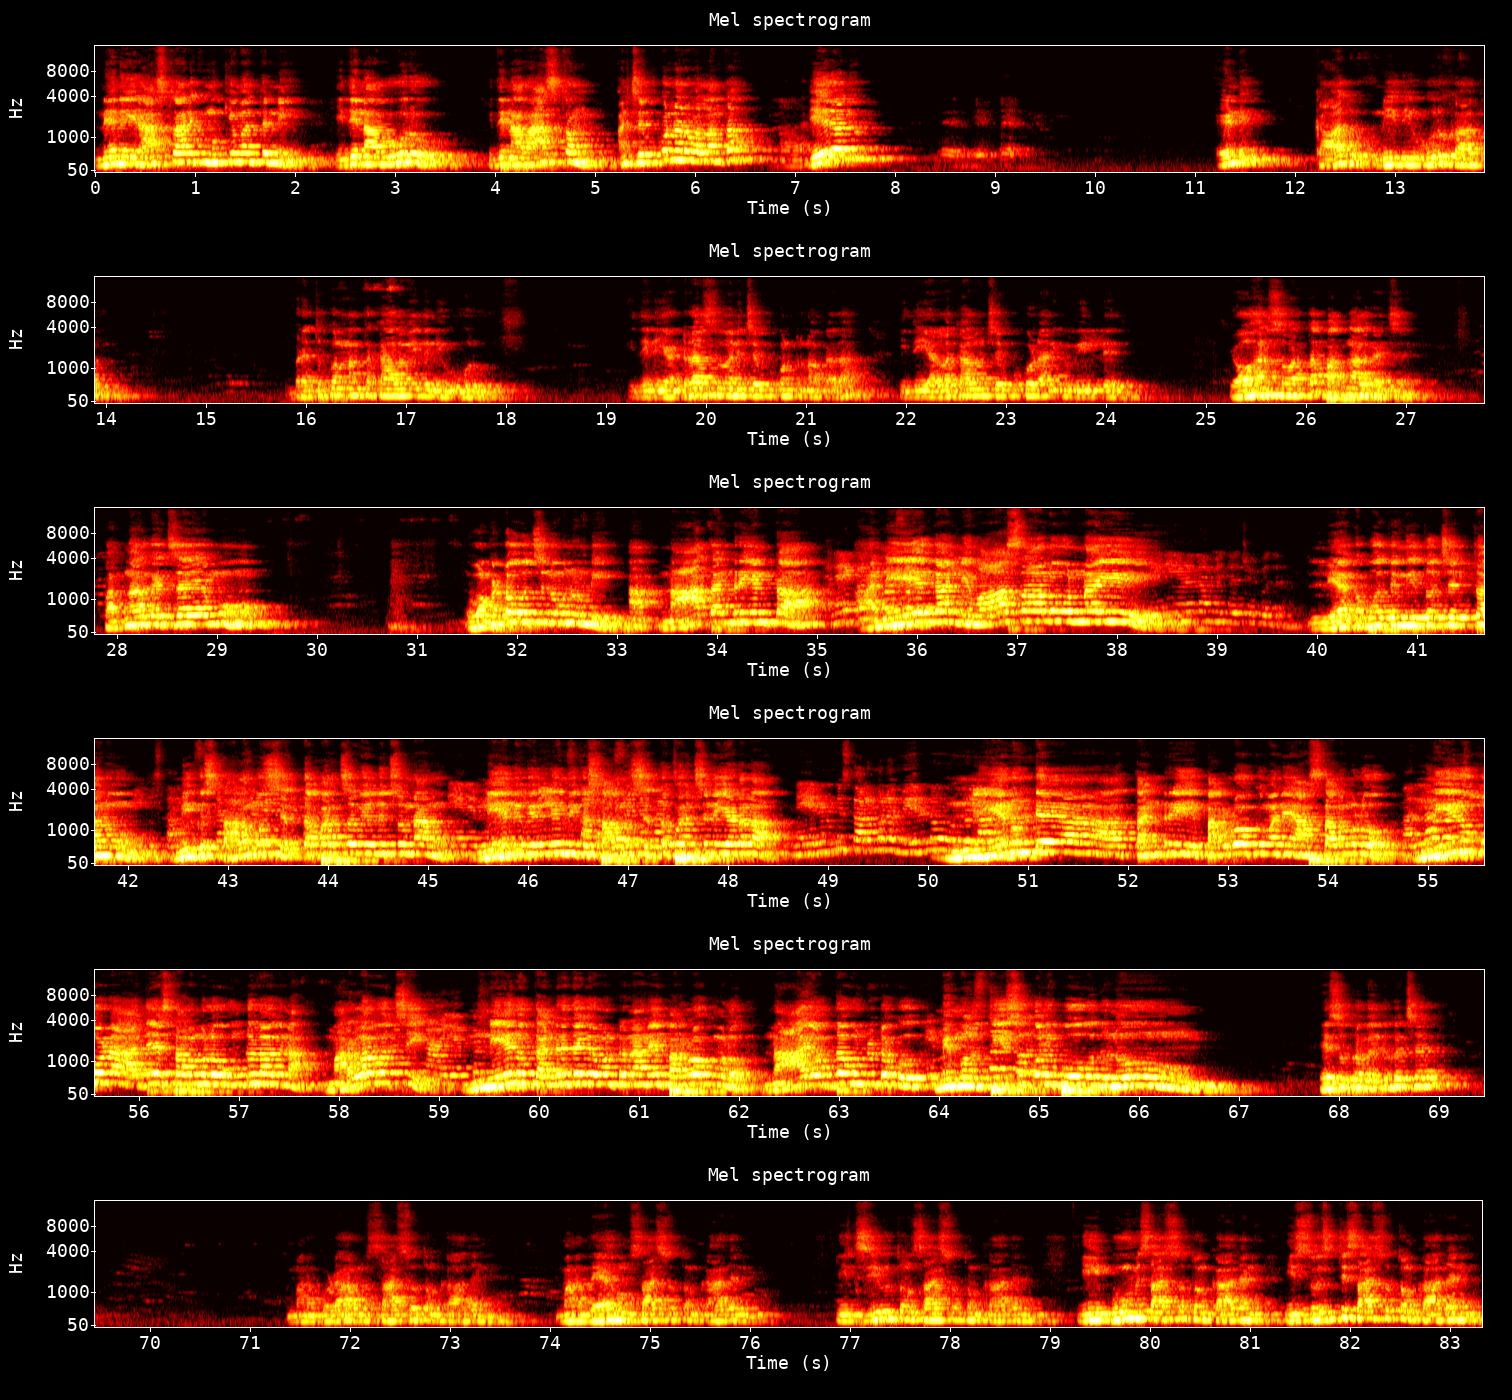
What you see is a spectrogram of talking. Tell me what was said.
నేను ఈ రాష్ట్రానికి ముఖ్యమంత్రిని. ఇది నా ఊరు ఇది నా రాష్ట్రం అని చెప్పుకున్నారు వాళ్ళంతా? ఏరాలు. ఏంటి? కాదు నీది ఊరు కాదు. బ్రతుకున్నంత కాలం ఇది నీ ఊరు. ఇది నీ అడ్రస్ అని చెప్పుకుంటున్నావు కదా ఇది ఎల్లకాలం చెప్పుకోవడానికి వీలు లేదు. యోహన్ స్వార్త పద్నాలుగు అధ్యాయం. పద్నాలుగు అధ్యాయము ఒకటో వచనము నుండి నా తండ్రి ఇంట అనేక నివాసాలు ఉన్నాయి. లేకపోతే మీతో చెప్తాను. మీకు స్థలము సిద్ధపరచ వెళ్ళుచున్నాను నేను వెళ్ళి మీకు స్థలము సిద్ధపరిచిన ఎడల నేనుండి తండ్రి పరలోకం అనే ఆ స్థలములో. మీరు కూడా అదే స్థలములో ఉండులాగున మరలా వచ్చి నేను తండ్రి దగ్గర ఉంటున్నానే పరలోకములో. నా యొద్ద ఉండుటకు మిమ్మల్ని తీసుకొని పోవుదును. యేసుప్రభు ఎందుకు వచ్చారు? మన గుడారం శాశ్వతం కాదని మన దేహం శాశ్వతం కాదని ఈ జీవితం శాశ్వతం కాదని ఈ భూమి శాశ్వతం కాదని ఈ సృష్టి శాశ్వతం కాదని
